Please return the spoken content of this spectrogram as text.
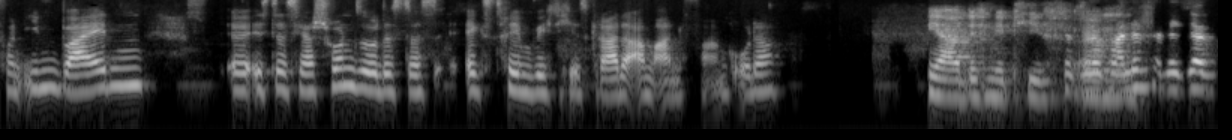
von Ihnen beiden, äh, ist das ja schon so, dass das extrem wichtig ist, gerade am Anfang, oder? Ja, definitiv. Das ist auf ähm, alle Fälle sehr,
